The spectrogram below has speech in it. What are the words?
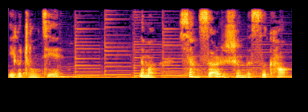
一个终结。那么，向死而生的思考。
